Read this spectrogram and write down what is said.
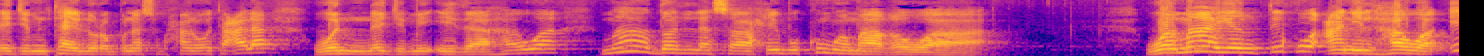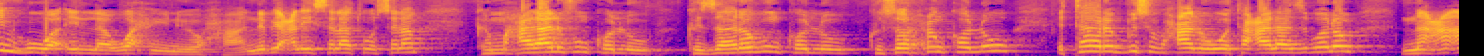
ነጅም እንታይ ኢሉ ረብና ስብሓን ወተላ ወነጅሚ ኢዛ ሃዋ ማ ላ ሳሒቡኩም ወማ غዋ ወማ የንጢቁ ዓን ልሃዋ እን ሁዋ ኢላ ዋሕዩን ዮሓ እነቢ ዓለ ሰላት ወሰላም ከመሓላልፉ እንከለዉ ክዛረቡ እንከለዉ ክሰርሑ እንከለዉ እታ ረቢ ስብሓንሁ ወተዓላ ዝበሎም ንዓኣ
